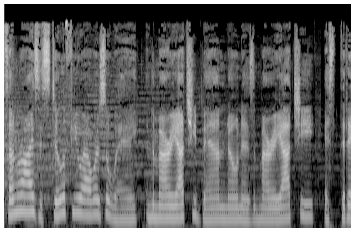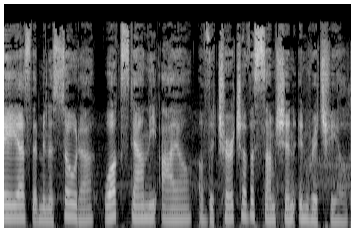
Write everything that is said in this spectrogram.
Sunrise is still a few hours away, and the mariachi band known as Mariachi Estrellas de Minnesota walks down the aisle of the Church of Assumption in Richfield,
